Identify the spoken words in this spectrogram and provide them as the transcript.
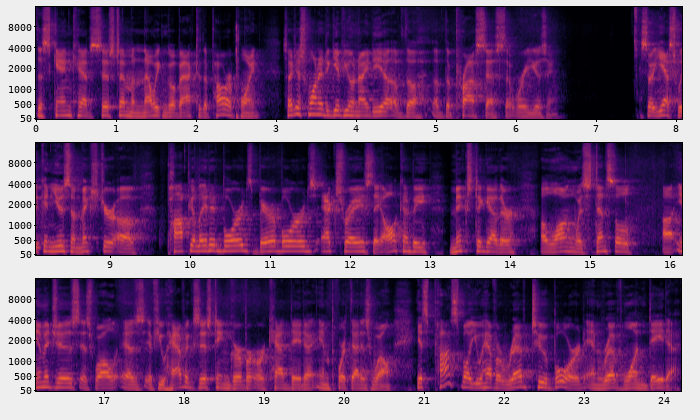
the ScanCAD system, and now we can go back to the PowerPoint. So I just wanted to give you an idea of the, of the process that we're using. So yes, we can use a mixture of populated boards, bare boards, x-rays, they all can be mixed together along with stencil uh, images as well as if you have existing Gerber or CAD data, import that as well. It's possible you have a Rev 2 board and Rev 1 data.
